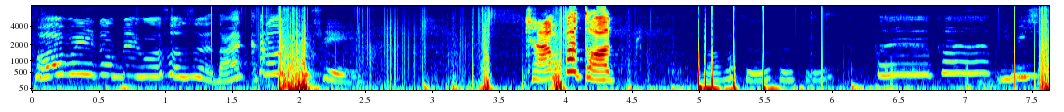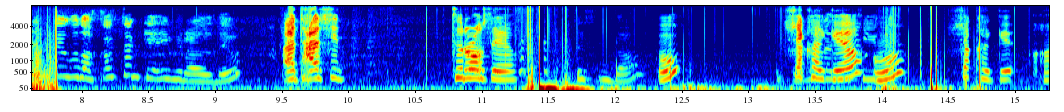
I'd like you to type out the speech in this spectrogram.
버비 dom비고 선수의 날카로운 터치. 자, 한 판 더. 하... 나갔어요, 그래서. 이미 시작되고 나 깜짝 게임이라는데요? 아, 다시 들어오세요. 됐습니다. 어? 시작할게요. 어? 시작할게요. 아,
